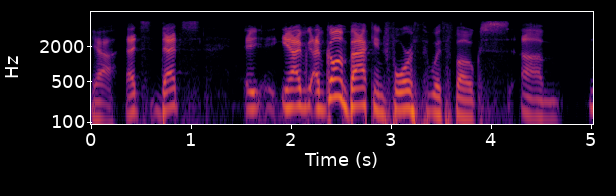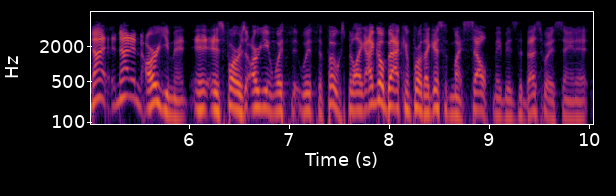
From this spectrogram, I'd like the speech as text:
Yeah, that's that's you know I've I've gone back and forth with folks. Um, not not an argument as far as arguing with with the folks, but like I go back and forth. I guess with myself maybe is the best way of saying it.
